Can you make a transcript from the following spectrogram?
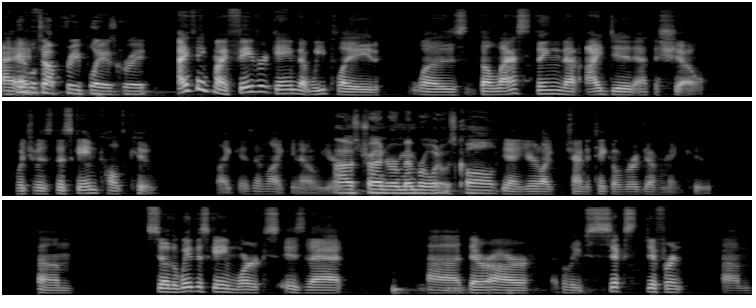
I, I Tabletop free play is great. I think my favorite game that we played was the last thing that I did at the show, which was this game called Coup. Like, as in, like, you know, you're, I was trying to remember what it was called. yeah, you're like trying to take over a government coup. Um, so the way this game works is that uh, there are, I believe, six different, um,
